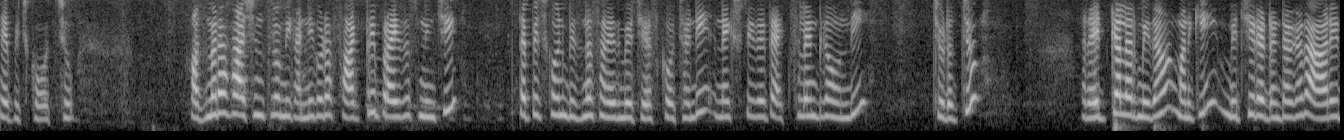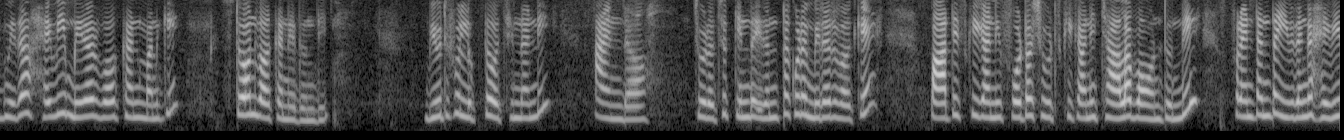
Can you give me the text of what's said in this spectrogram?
చేపించుకోవచ్చు. అజ్మరా ఫ్యాషన్స్లో మీకు అన్నీ కూడా ఫ్యాక్టరీ ప్రైజెస్ నుంచి తెప్పించుకొని బిజినెస్ అనేది మీరు చేసుకోవచ్చు అండి నెక్స్ట్ ఇదైతే ఎక్సలెంట్గా ఉంది. చూడొచ్చు. రెడ్ కలర్ మీద మనకి మిర్చి రెడ్ అంటారు కదా ఆ రెడ్ మీద హెవీ మిరర్ వర్క్ అండ్ మనకి స్టోన్ వర్క్ అనేది ఉంది. బ్యూటిఫుల్ లుక్తో వచ్చిందండి. అండ్ చూడొచ్చు కింద ఇదంతా కూడా మిర్రర్ వర్కే. పార్టీస్కి కానీ ఫోటోషూట్స్కి కానీ చాలా బాగుంటుంది. ఫ్రంట్ అంతా ఈ విధంగా హెవీ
